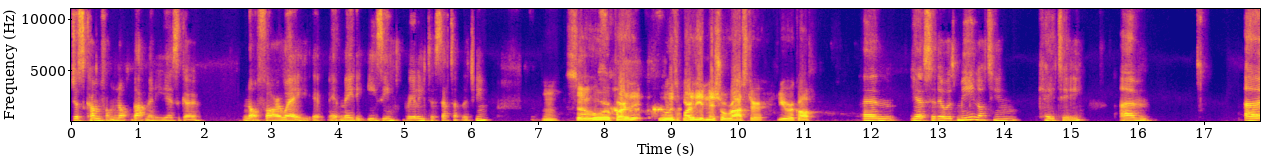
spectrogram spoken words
just come from not that many years ago, not far away, it, it made it easy really to set up the team. Mm. So who were part of the who was part of the initial roster? Do you recall? Um, yeah, so there was me, Lottie, and Katie. Um, uh,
